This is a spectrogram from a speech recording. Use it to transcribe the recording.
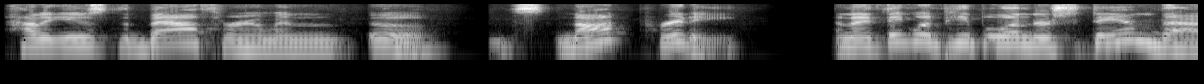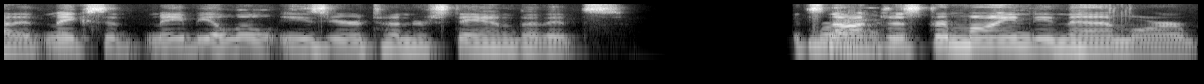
how to use the bathroom and ugh, it's not pretty. And I think when people understand that, it makes it maybe a little easier to understand that it's it's not just reminding them or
